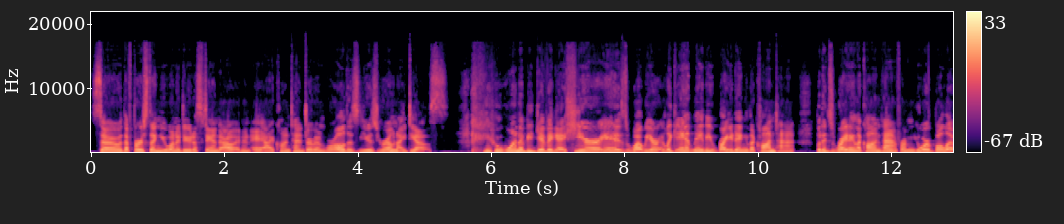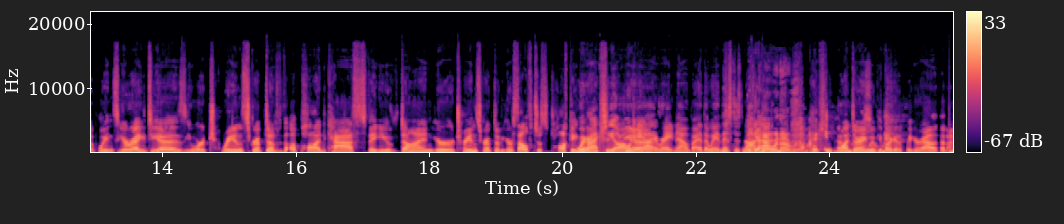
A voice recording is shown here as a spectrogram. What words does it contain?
So, the first thing you want to do to stand out in an AI content driven world is use your own ideas. You want to be giving it, here is what we are like. It may be writing the content, but it's writing the content from your bullet points, your ideas, your transcript of a podcast that you've done, your transcript of yourself just talking We're about. actually all Yeah. AI right now, by the way. This is not Yeah. yeah, we're not real. I keep wondering when people are going to figure out that I'm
